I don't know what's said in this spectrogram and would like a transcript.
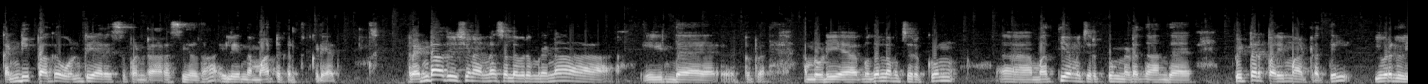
கண்டிப்பாக ஒன்றிய அரசு பண்ற அரசியல் தான் இல்லை இந்த மாற்று கருத்து கிடையாது. ரெண்டாவது விஷயம் நான் என்ன சொல்ல விரும்புறேன்னா இந்த நம்மளுடைய முதலமைச்சருக்கும் மத்திய அமைச்சருக்கும் நடந்த அந்த ட்விட்டர் பரிமாற்றத்தில் இவர்கள்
